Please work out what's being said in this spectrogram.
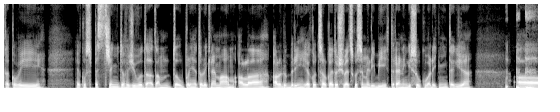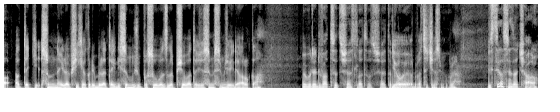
takový jako zpestření toho života, tam to úplně tolik nemám, ale, ale dobrý, jako celkově to Švédsko se mi líbí, tréninky jsou kvalitní, takže a, a teď jsem v nejlepších jako kdyby letech, kdy se můžu posouvat, zlepšovat, takže si myslím, že ideálka. To bude 26 letos, že? Jo, jo, 26 mi bude. Kdy jsi vlastně začal?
